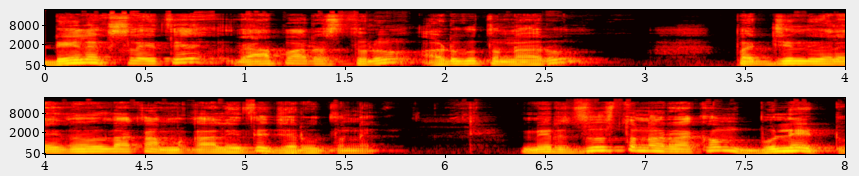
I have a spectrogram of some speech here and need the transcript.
డీలక్స్లు అయితే వ్యాపారస్తులు అడుగుతున్నారు. పద్దెనిమిది వేల ఐదు వందల దాకా అమ్మకాలు అయితే జరుగుతున్నాయి. మీరు చూస్తున్న రకం బుల్లెట్.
